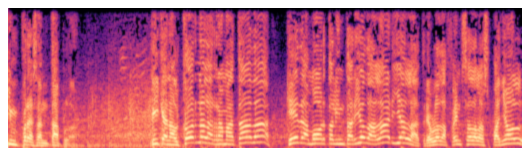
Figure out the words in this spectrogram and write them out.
impresentable. Piquen el corner, la rematada, queda mort a l'interior de l'àrea, la treu la defensa de l'Espanyol,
